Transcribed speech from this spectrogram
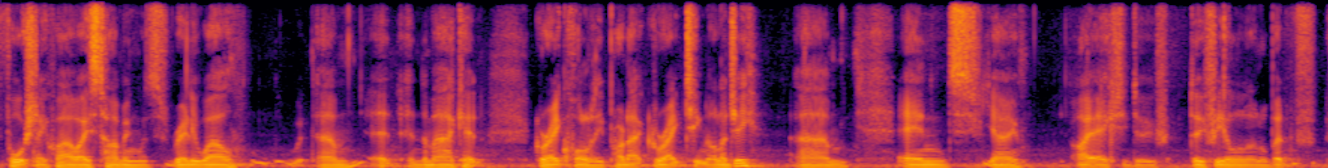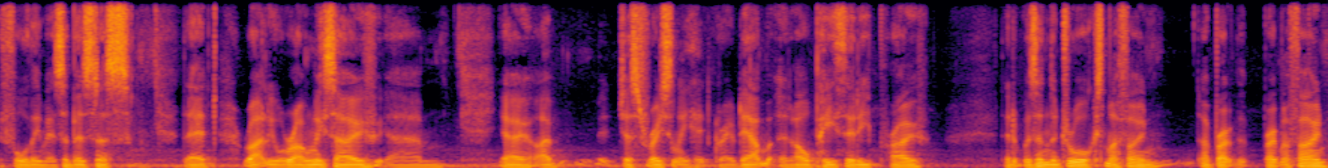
fortunately, Huawei's timing was really well um, in, the market. Great quality product, great technology, um, and you know, I actually do do feel a little bit f- for them as a business that, rightly or wrongly so, um, you know, I just recently had grabbed out an old P30 Pro that it was in the drawer because my phone I broke broke my phone.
